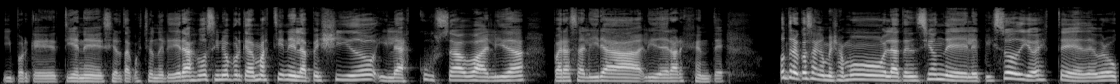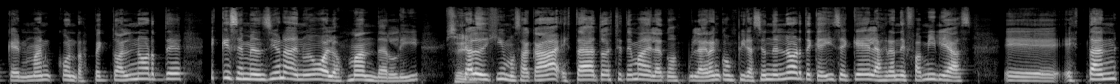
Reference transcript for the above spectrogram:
y porque tiene cierta cuestión de liderazgo, sino porque además tiene el apellido y la excusa válida para salir a liderar gente. Otra cosa que me llamó la atención del episodio este de Broken Man con respecto al norte es que se menciona de nuevo a los Manderly. Sí. Ya lo dijimos acá, está todo este tema de la, la gran conspiración del norte que dice que las grandes familias eh, están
